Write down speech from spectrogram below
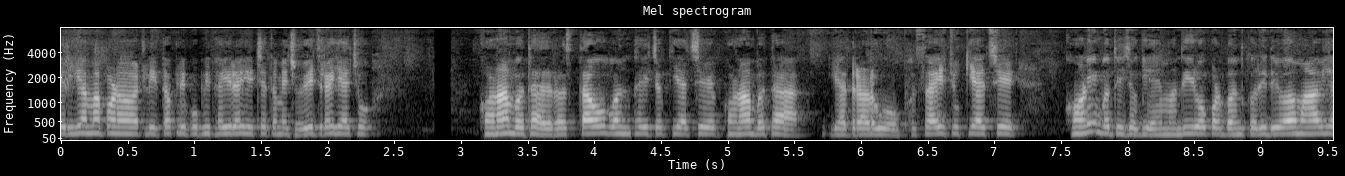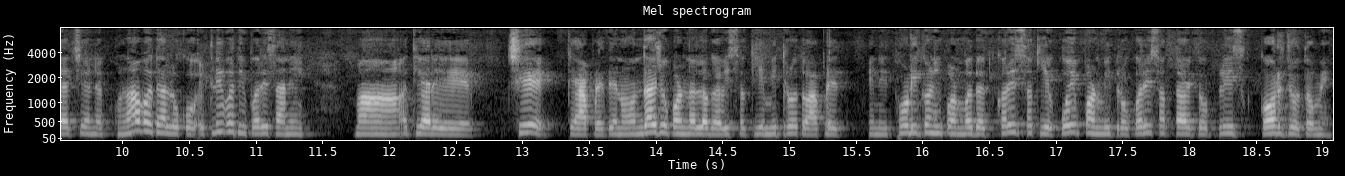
એરિયામાં પણ એટલી તકલીફ ઊભી થઈ રહી છે. તમે જોઈ જ રહ્યા છો. ઘણા બધા રસ્તાઓ બંધ થઈ ચૂક્યા છે, ઘણા બધા યાત્રાળુઓ ફસાઈ ચૂક્યા છે, ઘણી બધી જગ્યાએ મંદિરો પણ બંધ કરી દેવામાં આવ્યા છે અને ઘણા બધા લોકો એટલી બધી પરેશાનીમાં અત્યારે છે કે આપણે તેનો અંદાજો પણ ન લગાવી શકીએ. મિત્રો, તો આપણે એની થોડી ઘણી પણ મદદ કરી શકીએ. કોઈ પણ મિત્રો કરી શકતા હોય તો પ્લીઝ કરજો તમે.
